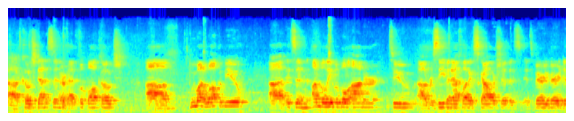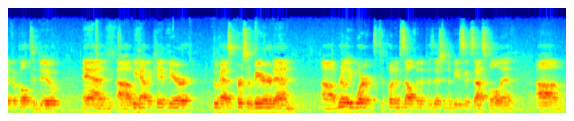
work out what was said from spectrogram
uh, Coach Dennison, our head football coach. Um, we want to welcome you. Uh, it's an unbelievable honor to uh, receive an athletic scholarship. It's, it's very, very difficult to do. And we have a kid here who has persevered and uh, really worked to put himself in a position to be successful. And um,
